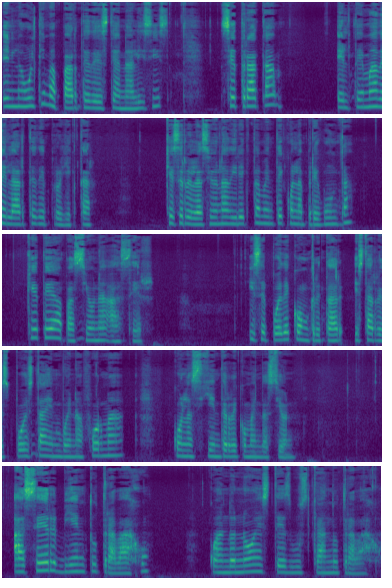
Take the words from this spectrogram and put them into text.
En la última parte de este análisis se trata el tema del arte de proyectar, que se relaciona directamente con la pregunta ¿qué te apasiona hacer? Y se puede concretar esta respuesta en buena forma con la siguiente recomendación. Hacer bien tu trabajo cuando no estés buscando trabajo.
